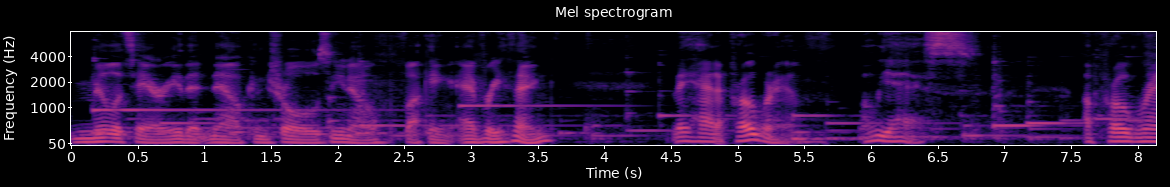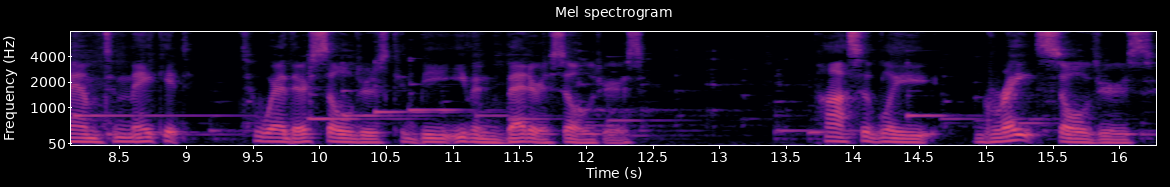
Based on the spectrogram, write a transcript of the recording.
military that now controls, you know, fucking everything, they had a program. Oh, yes. A program to make it to where their soldiers could be even better soldiers. Possibly great soldiers.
